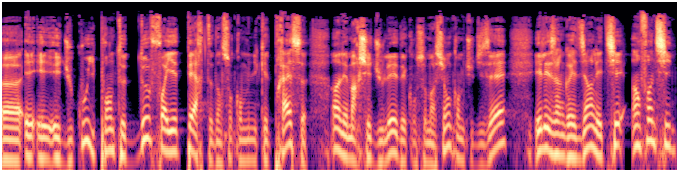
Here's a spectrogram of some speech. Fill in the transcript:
euh, et, et, et du coup, il pointe deux foyers de perte dans son communiqué de presse, un, les marchés du lait et des consommations, comme tu disais, et les ingrédients laitiers infantiles.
